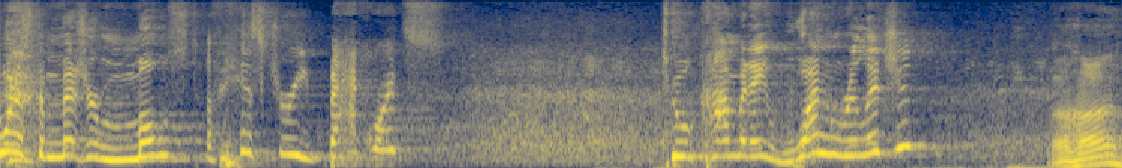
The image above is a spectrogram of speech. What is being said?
want us to measure most of history backwards? To accommodate one religion? Uh huh.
